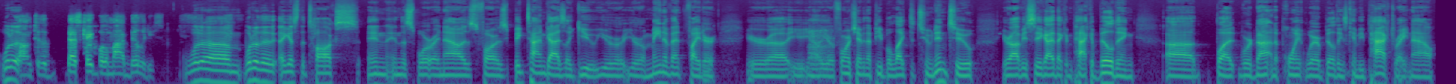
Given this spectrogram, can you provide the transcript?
what are, um, to the best capable of my abilities. What um what are the I guess the talks in in the sport right now as far as big time guys like you? You're you're a main event fighter. You're uh you, you know you're a former champion that people like to tune into. You're obviously a guy that can pack a building, uh, but we're not in a point where buildings can be packed right now.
